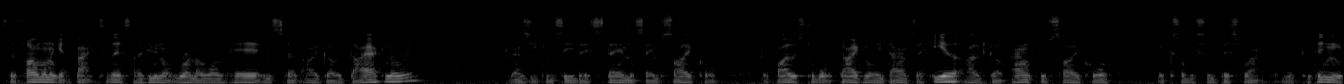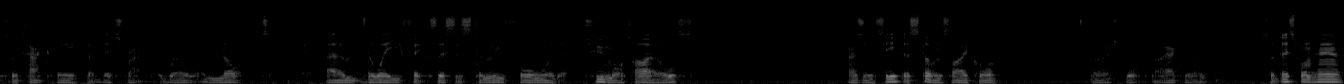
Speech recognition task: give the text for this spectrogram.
So if I want to get back to this, I do not run along here. Instead, I go diagonally as you can see they stay in the same cycle. If I was to walk diagonally down to here I would go out of cycle because obviously this rat will continue to attack me but this rat will not. Um, the way you fix this is to move forward two more tiles. As you can see they're still in cycle. And I just walk diagonally. So this one here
